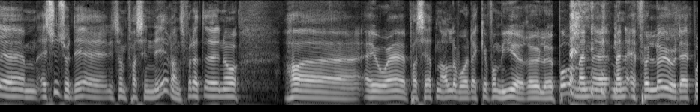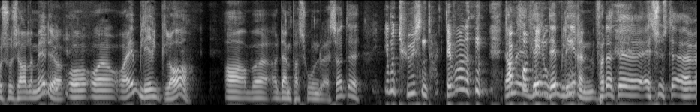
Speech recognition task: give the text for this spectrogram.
jeg syns jo det er litt sånn fascinerende. For dette, nå har jeg jo passert en alder hvor det er ikke for mye røde løpere, men, men, jeg følger jo det på sosiale medier, og, og, og jeg blir glad av, av, den personen du er. Så at det, ja, men tusen takk. Det var Takk ja, for det, det blir en. For dette, jeg syns det er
